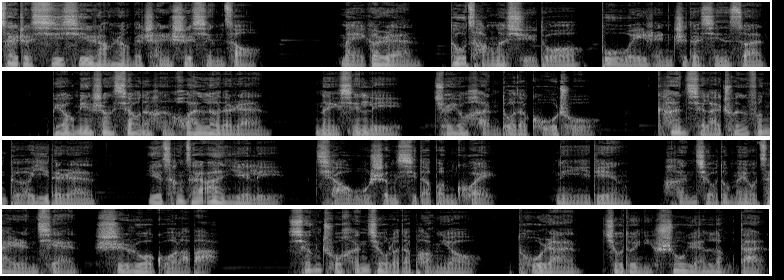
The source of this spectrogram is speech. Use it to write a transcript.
在这熙熙攘攘的尘世行走，每个人都藏了许多不为人知的心酸。表面上笑得很欢乐的人，内心里却有很多的苦楚；看起来春风得意的人，也曾在暗夜里悄无声息的崩溃。你一定很久都没有在人前示弱过了吧？相处很久了的朋友，突然。就对你疏远冷淡，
